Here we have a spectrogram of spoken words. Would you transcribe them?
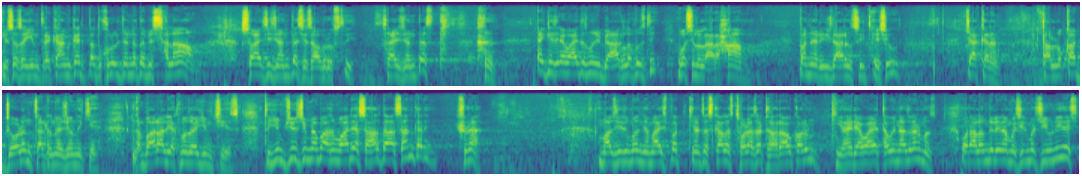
اس ہسا یم ترے کام کر تدخل الجنت بالسلام. سو آسی جنتس حساب رستی سو آسی جنتس اکس روایتس من بیاکھ لفظ تہ وسیل الارحام پنہ رشتہ دارن ستو کیا کران؟ تعلقات جوڑن ٹٹن ٲسۍزیو نہٕ کینٛہہ. بہرحال یَتھ منٛز آیہِ یِم چیٖز. تہٕ یِم چیٖز چھِ مےٚ باسان واریاہ سہل تہٕ آسان کَرٕنۍ. چھُنا مسجد منٛز نٮ۪مازِ پَتہٕ کینٛژَس کالَس تھوڑا سا ٹھہراو کَرُن، یِہٕے رٮ۪وایت تھاوٕنۍ نظرَن منٛز. اور الحمدُاللہ مٔسجِد منٛز چھِ یِونٕے أسۍ.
